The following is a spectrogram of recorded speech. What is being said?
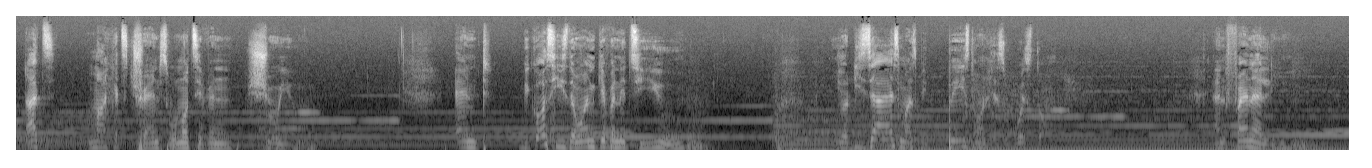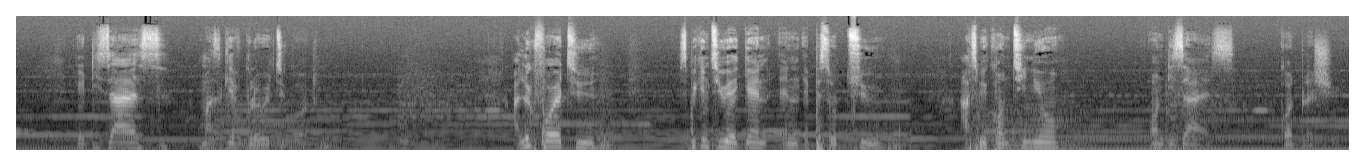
That market trends will not even show you. And because He's the one giving it to you, your desires must be based on His wisdom. And finally, your desires must give glory to God. I look forward to speaking to you again in episode 2 as we continue on desires. God bless you.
